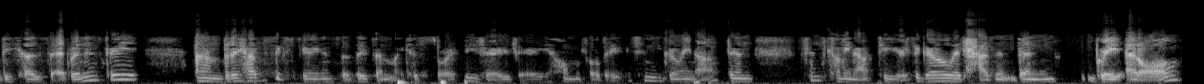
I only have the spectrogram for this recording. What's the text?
because Edwin is great. Um, but I have this experience that they've been like historically very, very homophobic to me growing up. And since coming out two years ago, it hasn't been great at all.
